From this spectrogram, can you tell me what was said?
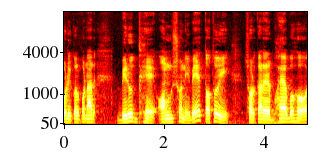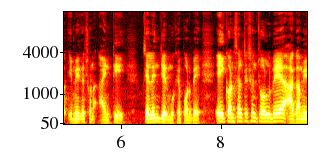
পরিকল্পনার বিরুদ্ধে অংশ নেবে, ততই সরকারের ভয়াবহ ইমিগ্রেশন আইনটি চ্যালেঞ্জের মুখে পড়বে। এই কনসালটেশন চলবে আগামী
